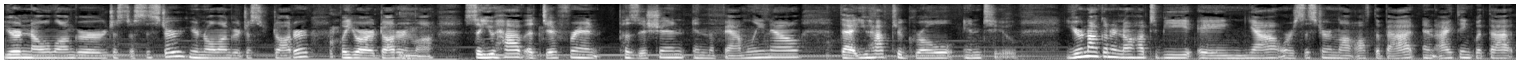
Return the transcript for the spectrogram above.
You're no longer just a sister, you're no longer just a daughter, but you are a daughter-in-law. So you have a different position in the family now that you have to grow into. You're not going to know how to be a nyab or sister-in-law off the bat, and I think with that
